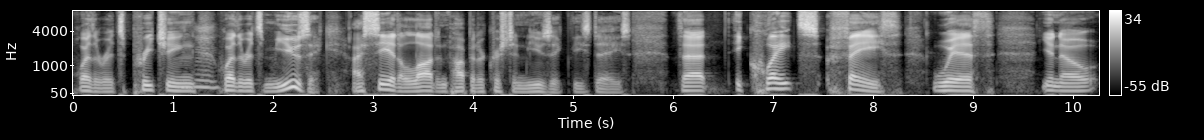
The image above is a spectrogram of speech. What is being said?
whether it's preaching, mm-hmm. whether it's music. I see it a lot in popular Christian music these days that equates faith with you know,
